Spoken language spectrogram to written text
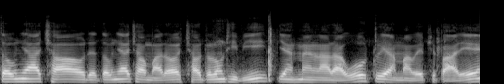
3ည6 36တဲ့36မှာတော့6တလုံးထိပြီးပြန်မှန်လာတာကိုတွေ့ရမှာပဲဖြစ်ပါတယ်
